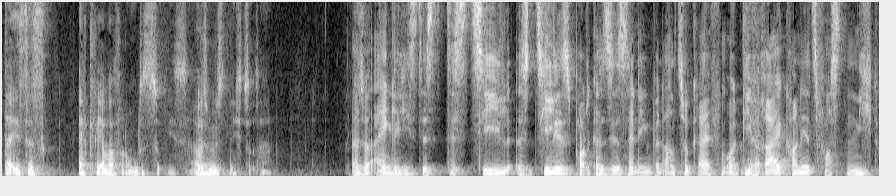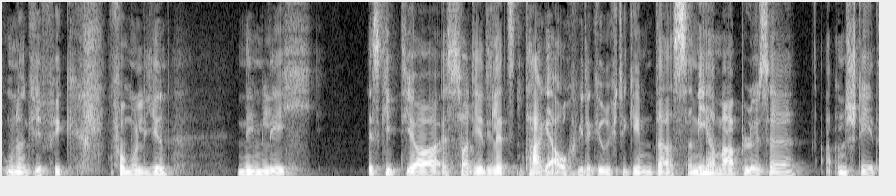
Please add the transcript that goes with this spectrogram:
da ist es erklärbar, warum das so ist. Aber es müsste nicht so sein. Also eigentlich ist das, das Ziel, also Ziel dieses Podcasts ist jetzt nicht irgendwann anzugreifen, aber die ja. Frage kann ich jetzt fast nicht unangriffig formulieren. Nämlich, es gibt ja, es hat ja die letzten Tage auch wieder Gerüchte gegeben, dass eine Nehammer-Ablöse ansteht,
